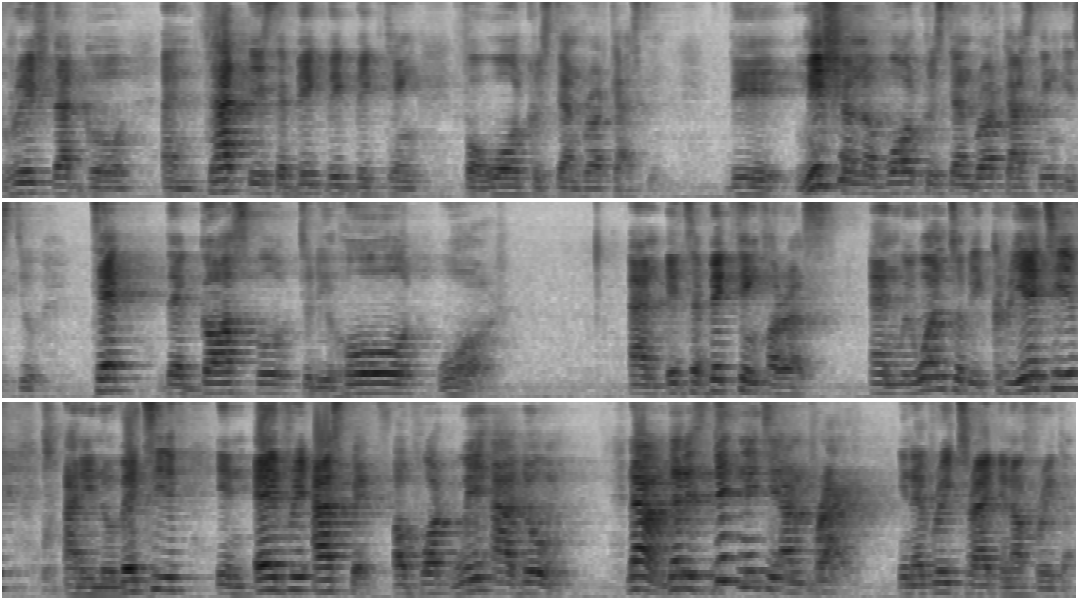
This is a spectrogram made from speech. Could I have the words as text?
reach that goal. And that is a big, big, big thing for World Christian Broadcasting. The mission of World Christian Broadcasting is to take the gospel to the whole world. And it's a big thing for us. And we want to be creative and innovative in every aspect of what we are doing. Now, there is dignity and pride in every tribe in Africa.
